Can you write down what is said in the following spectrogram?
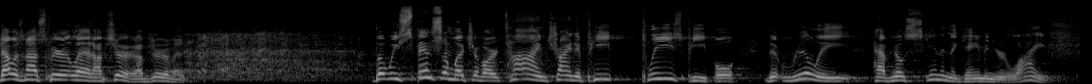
that was not spirit led, I'm sure. I'm sure of it. but we spend so much of our time trying to pe- please people that really have no skin in the game in your life.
